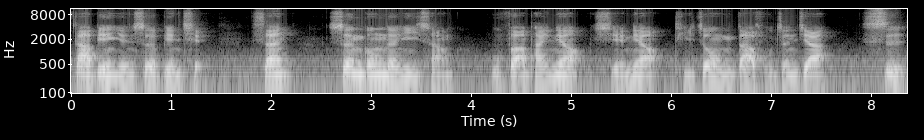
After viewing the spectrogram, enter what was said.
大便颜色变浅。三、肾功能异常，无法排尿、血尿，体重大幅增加。四、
